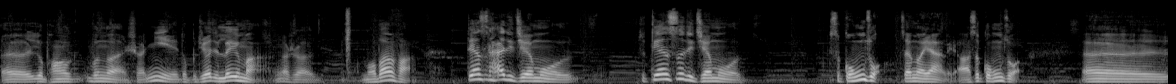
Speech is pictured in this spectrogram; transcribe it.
呃，有朋友问我说：“你都不觉得累吗？”我说：“没办法，电视台的节目，这电视的节目是工作，在我眼里啊是工作，呃，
